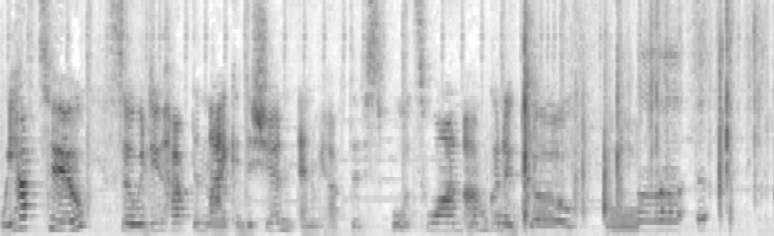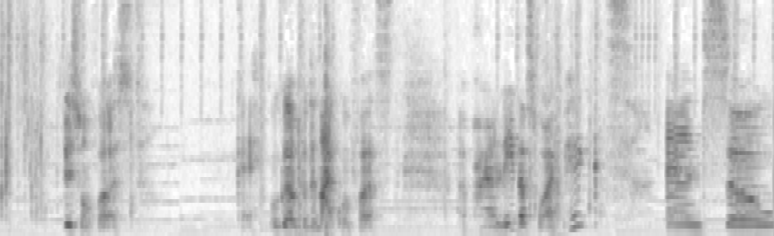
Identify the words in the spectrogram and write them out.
We have two. So we do have the Nike edition and we have the sports one. I'm gonna go for this one first. Okay we're going for the Nike one first. Apparently that's what i picked. And so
